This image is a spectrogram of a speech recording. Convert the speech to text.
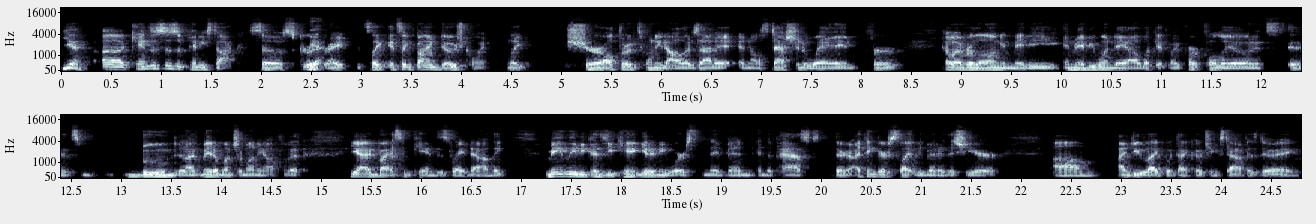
Yeah, uh, Kansas is a penny stock, so screw yeah. it, right? It's like it's like buying Dogecoin. Like, sure, I'll throw twenty dollars at it and I'll stash it away for however long, and maybe and maybe one day I'll look at my portfolio and it's it's boomed and I've made a bunch of money off of it yeah, I'd buy some Kansas right now. They mainly because you can't get any worse than they've been in the past. They're I think they're slightly better this year. Um, I do like what that coaching staff is doing.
